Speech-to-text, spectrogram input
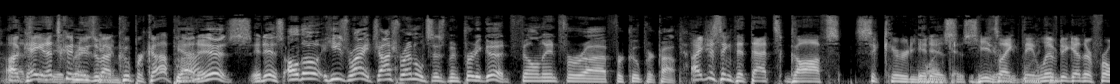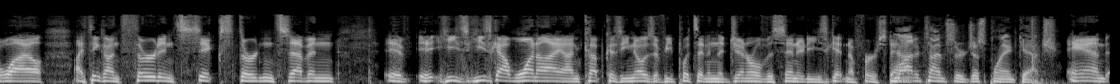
Oh, that's okay, gonna that's good great news about. Cooper Kupp. Yeah, it is. It is. Although he's right, Josh Reynolds has been pretty good filling in for uh, for Cooper Kupp. I just think that that's Goff's security It blanket. is his He's security like they blanket. lived together for a while. I think on third and six, third and seven, if it, he's he's got one eye on Kupp because he knows if he puts it in the general vicinity, he's getting a first down. A lot of times they're just playing catch. And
